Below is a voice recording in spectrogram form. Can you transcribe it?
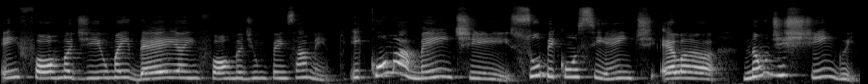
em forma de uma ideia, em forma de um pensamento. E como a mente subconsciente, ela não distingue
